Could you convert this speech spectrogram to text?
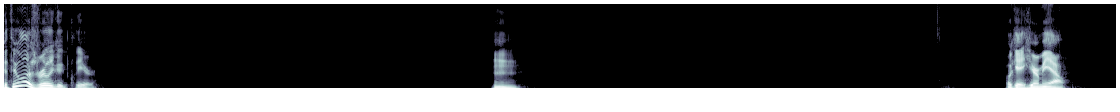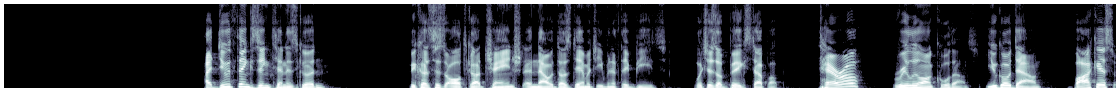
Cthulhu is really good clear. Hmm. Okay, hear me out. I do think Xing Tian is good because his alt got changed and now it does damage even if they beads, which is a big step up. Terra, really long cooldowns. You go down. Bacchus,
